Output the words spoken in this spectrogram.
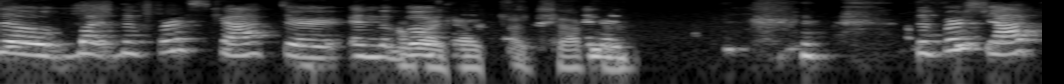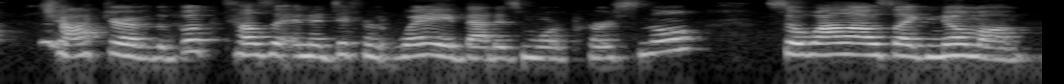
So, but the first chapter in the oh book, a, the first chap- chapter of the book tells it in a different way that is more personal. So while I was like, no, mom,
